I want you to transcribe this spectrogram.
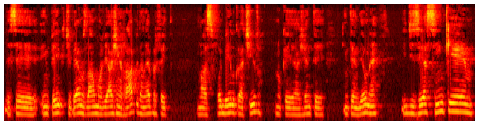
desse empenho que tivemos lá, uma viagem rápida, né, prefeito? Mas foi bem lucrativa no que a gente entendeu, né? E dizer assim que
